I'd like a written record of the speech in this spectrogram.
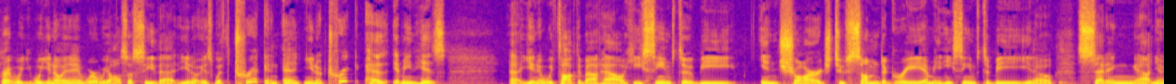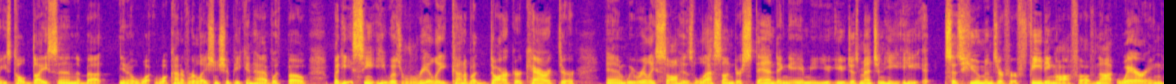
right well, well you know and where we also see that you know is with trick and and you know trick has i mean his uh, you know, we talked about how he seems to be in charge to some degree. I mean, he seems to be, you know, setting out. You know, he's told Dyson about, you know, what what kind of relationship he can have with Bo. But he seen he was really kind of a darker character, and we really saw his less understanding. I mean, you, you just mentioned he he says humans are for feeding off of, not wearing,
